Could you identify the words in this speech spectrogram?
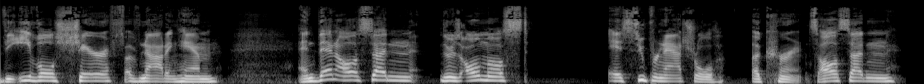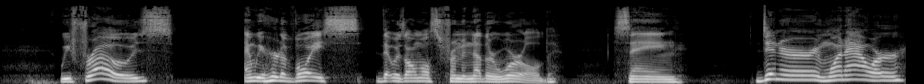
the evil sheriff of Nottingham. And then all of a sudden, there's almost a supernatural occurrence. All of a sudden, we froze and we heard a voice that was almost from another world saying, Dinner in one hour.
